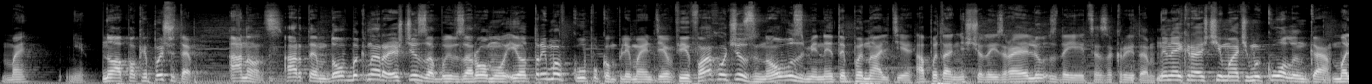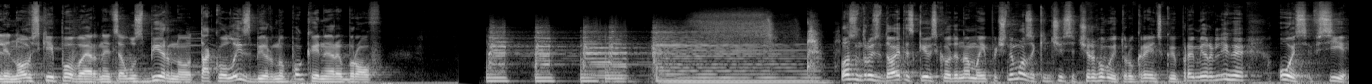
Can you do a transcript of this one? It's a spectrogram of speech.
Мені. Ну а поки пишете, анонс. Артем Довбик нарешті забив за Рому і отримав купу компліментів. Фіфа хоче знову змінити пенальті. А питання щодо Ізраїлю здається закрите. Не найкращий матч Миколенка. Маліновський повернеться у збірну. Та коли збірну покине Ребров. Власне, друзі, давайте з київського Динамо і почнемо. Закінчився черговий тур української прем'єр-ліги. Ось всі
